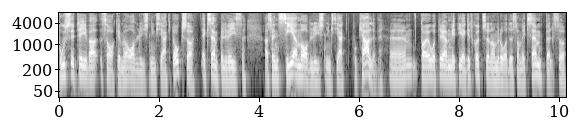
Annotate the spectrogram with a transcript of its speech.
positiva saker med avlysningsjakt också. Exempelvis alltså en sen avlysningsjakt på kalv. Eh, tar jag återigen mitt eget skötselområde som exempel så,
